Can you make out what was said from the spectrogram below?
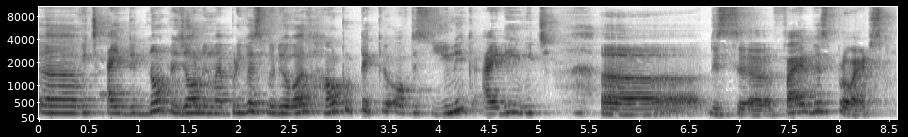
uh, which I did not resolve in my previous video was how to take care of this unique ID which uh, this uh, Firebase provides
